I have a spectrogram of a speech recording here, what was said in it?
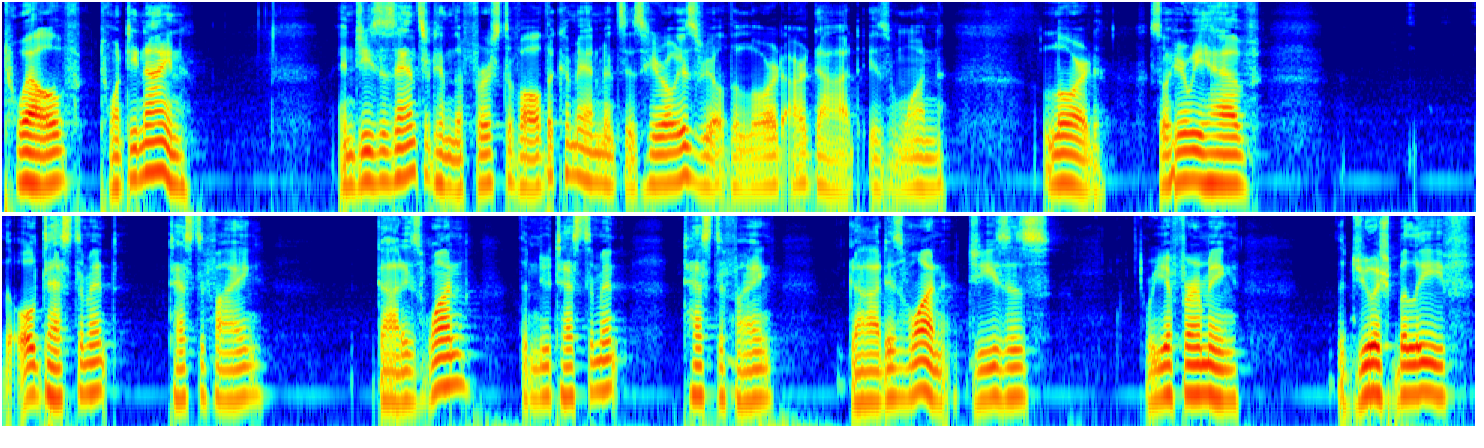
12, 29. And Jesus answered him, The first of all the commandments is, Hear, O Israel, the Lord our God is one Lord. So here we have the Old Testament testifying God is one. The New Testament testifying God is one. Jesus reaffirming the Jewish belief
